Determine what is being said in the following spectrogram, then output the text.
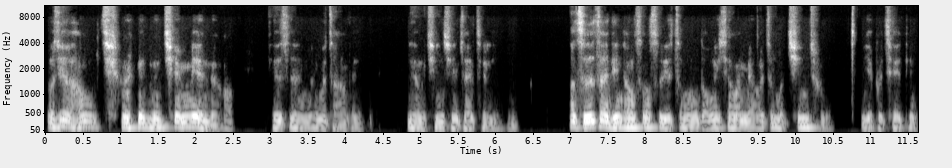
我觉得好像 很千面的哈，其实是很复杂的那种情绪在这里。那只是在临床上是也这么容易向外描绘这么清楚，也不确定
